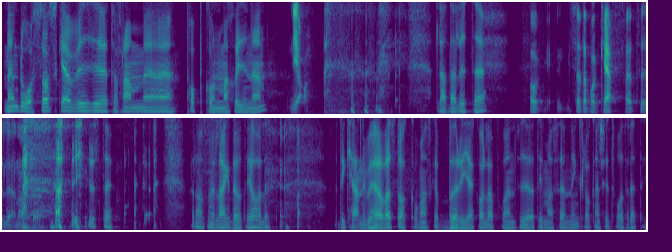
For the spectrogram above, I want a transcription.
Men då så ska vi eh, ta fram eh, popcornmaskinen, Ja, ladda lite. och sätta på kaffe tydligen också. Just det. För de som är lagda åt det hållet. Det kan ju behövas dock om man ska börja kolla på en fyra timmars sändning klockan 22.30.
